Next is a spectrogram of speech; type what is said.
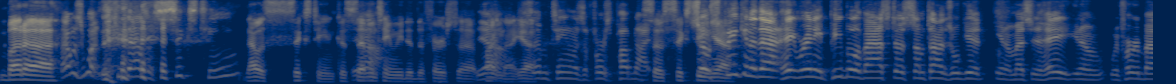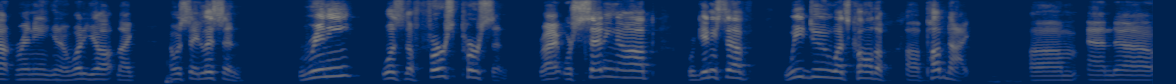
But uh, That was what 2016. that was 16 because Yeah. 17 we did the first uh, yeah, pint night. Yeah, 17 was the first pub night. so 16. So yeah. speaking of that, hey Renny, people have asked us. Sometimes we'll get you know message. Hey, you know we've heard about Renny. You know what do y'all like? I would say, listen, Renny was the first person. Right, we're setting up, we're getting stuff. We do what's called a, a pub night, um, and uh,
